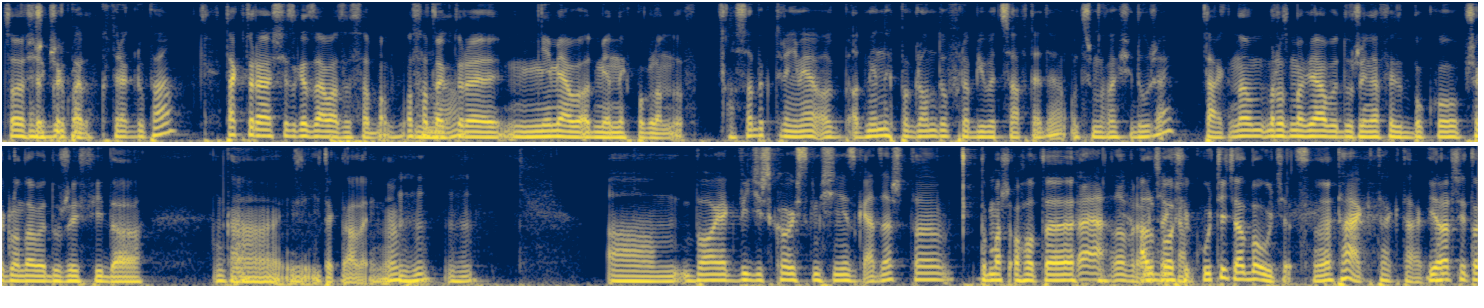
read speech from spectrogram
Co się przykłada? która grupa? Ta, która się zgadzała ze sobą. Osoby, No. które nie miały odmiennych poglądów. Osoby, które nie miały od- odmiennych poglądów, robiły co wtedy? Utrzymywały się dłużej? Tak, no rozmawiały dłużej na Facebooku, przeglądały dłużej feeda Okej. a, i, i tak dalej, nie? Mhm, mhm. Um, bo jak widzisz kogoś, z kim się nie zgadzasz, to... To masz ochotę A, dobra, albo uciekam. się kłócić, albo uciec, nie? Tak, tak, tak. I raczej to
